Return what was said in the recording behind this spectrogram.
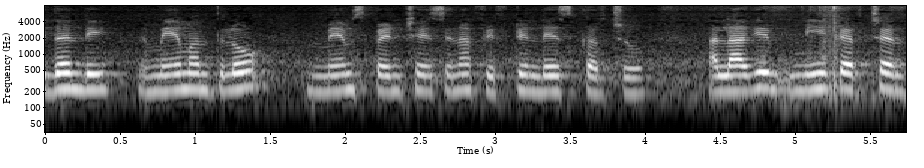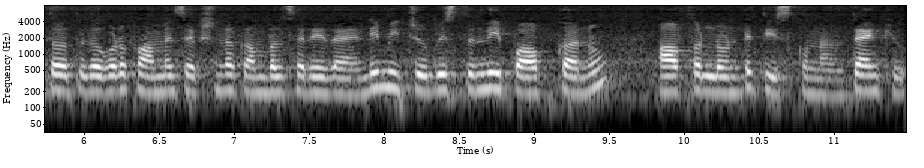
ఇదండి మే మంత్లో మేము స్పెండ్ చేసిన ఫిఫ్టీన్ డేస్ ఖర్చు. అలాగే మీ ఖర్చు ఎంత అవుతుందో కూడా కామెంట్ సెక్షన్లో కంపల్సరీ రాయండి. మీకు చూపిస్తుంది ఈ పాప్కార్న్. ఆఫర్లో ఉంటే తీసుకున్నాను. Thank you.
